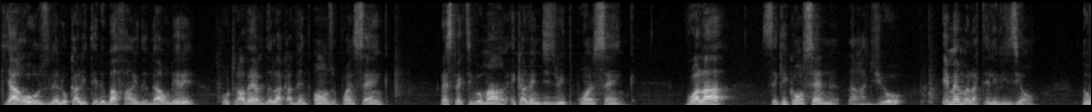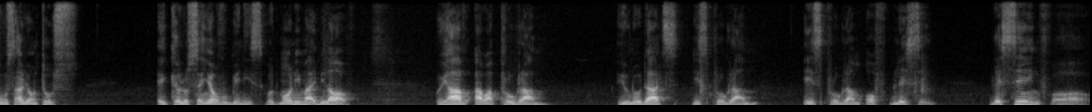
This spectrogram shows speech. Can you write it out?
qui arrosent les localités de Bafan et de Gaoundéré au travers de la 91.5, respectivement, et 98.5. Voilà ce qui concerne la radio et même la télévision. Nous vous saluons tous et que le Seigneur vous bénisse. Good morning, my beloved. We have our program. You know that this program is program of blessing. Blessing for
